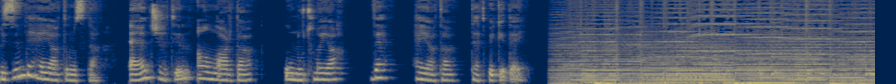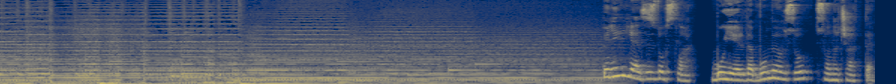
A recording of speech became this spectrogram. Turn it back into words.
bizim də həyatımızda ən çətin anlarda unutmayaq və həyata tətbiq edək. Beləliklə əziz dostlar, bu yerdə bu mövzu sona çatdı.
